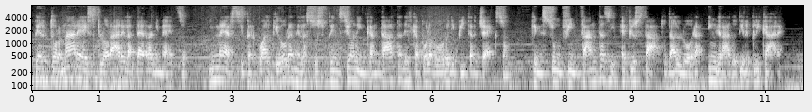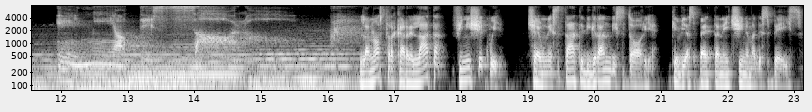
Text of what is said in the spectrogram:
per tornare a esplorare la Terra di Mezzo, immersi per qualche ora nella sospensione incantata del capolavoro di Peter Jackson, che nessun film fantasy è più stato da allora in grado di replicare. Il mio tesoro. La nostra carrellata finisce qui. C'è un'estate di grandi storie che vi aspetta nei cinema The Space.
